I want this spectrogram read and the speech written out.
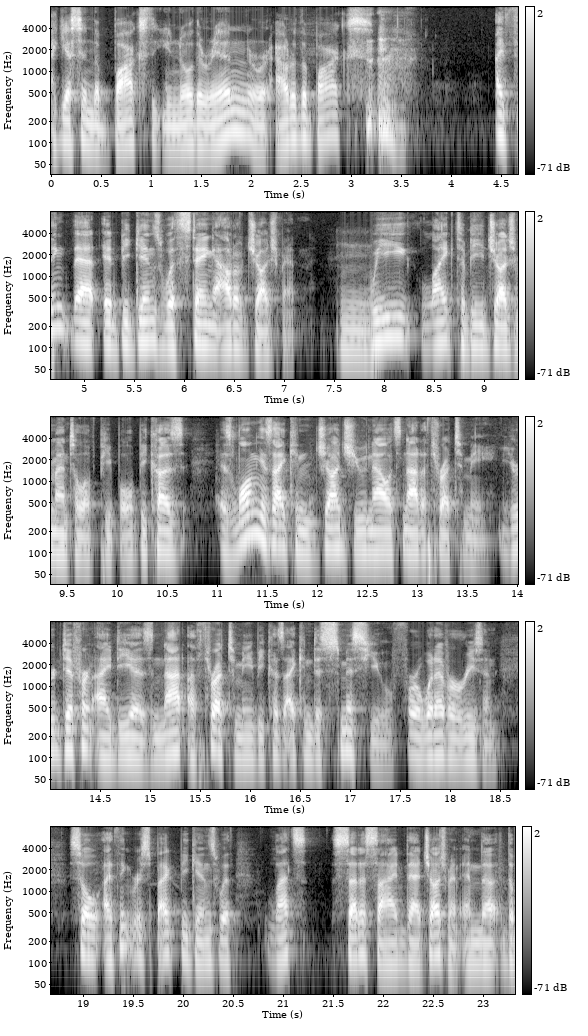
I guess, in the box that you know they're in or out of the box? I think that it begins with staying out of judgment. Hmm. We like to be judgmental of people because as long as I can judge you, now it's not a threat to me. Your different idea is not a threat to me because I can dismiss you for whatever reason. So I think respect begins with let's set aside that judgment and the, the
